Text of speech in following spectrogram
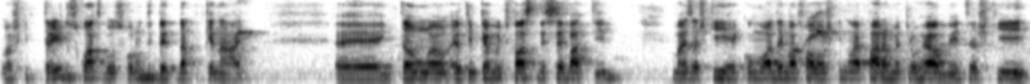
eu acho que três dos quatro gols foram de dentro da pequena área. É, então é, é um time que é muito fácil de ser batido. Mas acho que, como o Ademar falou, acho que não é parâmetro realmente. Acho que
